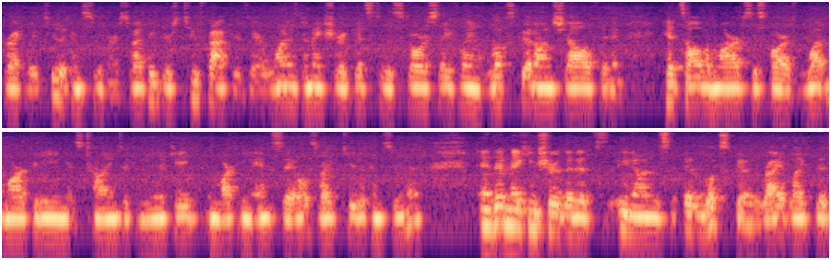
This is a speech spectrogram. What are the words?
correctly to the consumer. So I think there's two factors there. One is to make sure it gets to the store safely and looks good on shelf, and it hits all the marks as far as what marketing is trying to communicate in marketing and sales, right, to the consumer. And then making sure that it's, you know, it looks good, right? Like that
